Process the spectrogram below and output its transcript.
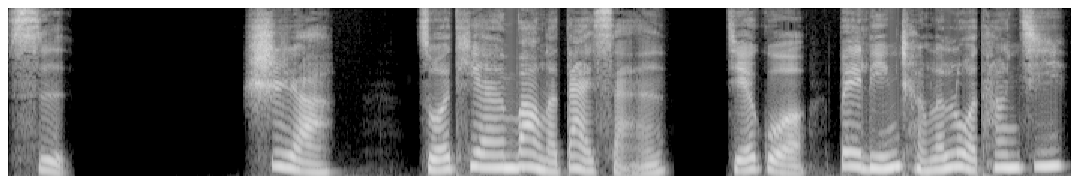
四，是啊，昨天忘了带伞，结果被淋成了落汤鸡。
